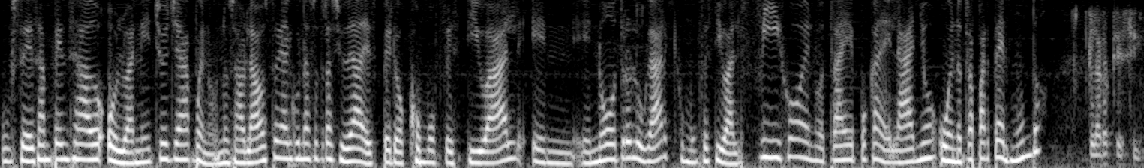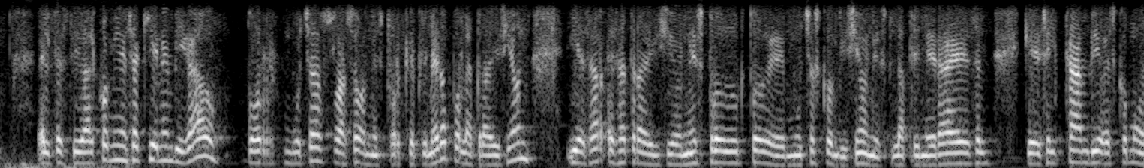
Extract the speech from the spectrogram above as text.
¿Ustedes han pensado o lo han hecho ya? Bueno, nos ha hablado usted de algunas otras ciudades, pero como festival en, en otro lugar, como un festival fijo en otra época del año o en otra parte del mundo. Claro que sí. El festival comienza aquí en Envigado, por muchas razones, porque primero por la tradición y esa, esa tradición es producto de muchas condiciones. La primera es el, que es el cambio, es como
